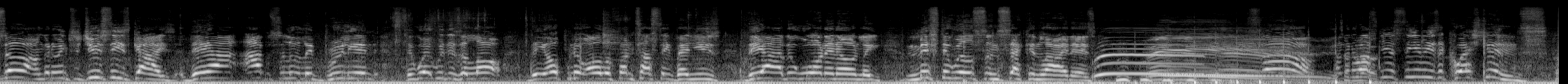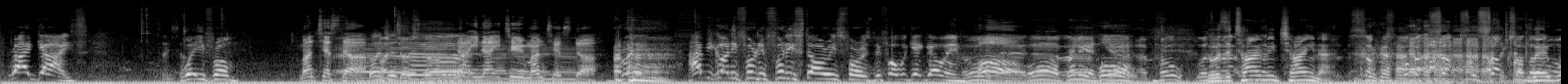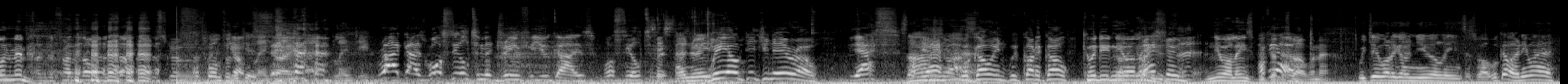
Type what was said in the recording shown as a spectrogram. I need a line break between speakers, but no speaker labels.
So I'm going to introduce these guys. They are absolutely brilliant. They work with us a lot. They open up all the fantastic venues. They are the one and only Mr. Wilson second liners. So I'm going to ask you a series of questions. Right, guys. Where are you from?
Manchester.
Manchester.
1992, Manchester.
Have you got any funny, funny stories for us before we get going?
Oh,
Oh, brilliant.
Paul.
Yeah.
Uh, Paul,
There was a time in China
Socks, what about the socks, the socks on the
where one member-
on the front lawn, the socks, the.
That's one for the kids.
Blend uh, blend.
Right, guys. What's the ultimate dream for you guys? What's the ultimate?
Henry.
Rio de Janeiro.
Yes.
yeah, we're going. We've got to go.
Can we do New Orleans?
Soon.
New Orleans would be good as well, wouldn't it?
We do want to go to New Orleans as well. We'll go anywhere.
